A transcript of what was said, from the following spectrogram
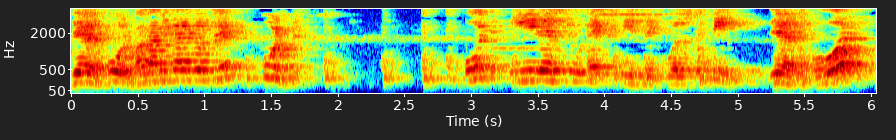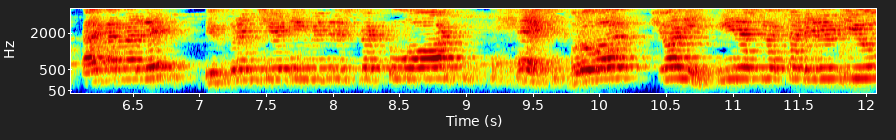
देअरफॉर बघा मी काय करतोय. Put put e raised to x is equals to t therefore काय करणार रे differentiating with respect to what x बरोबर Shivani e raised to x चा derivative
